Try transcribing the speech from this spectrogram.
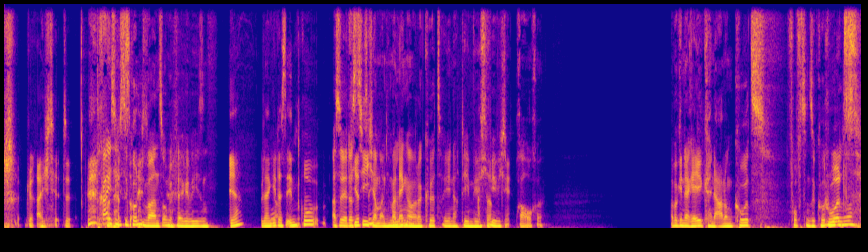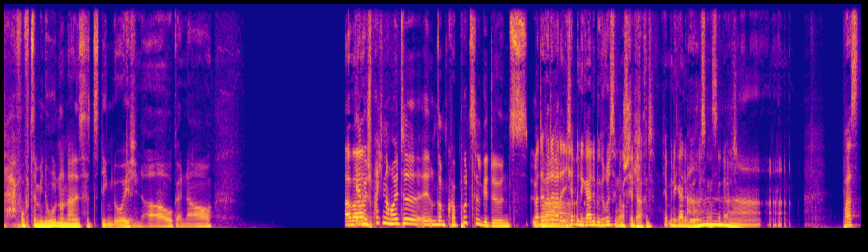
gereicht hätte. 30 Sekunden waren es ungefähr gewesen. Ja? Wie lange Ja. geht das Intro? Also ja, das 40? ziehe ich ja manchmal länger oder kürzer, je nachdem, wie so, wie ich okay. brauche. Aber generell, keine Ahnung, kurz, 15 Sekunden. Kurz, so. 15 Minuten und dann ist das Ding durch. Genau, genau. Aber Ja, wir sprechen heute in unserem Korputzelgedöns warte, über warte, warte, ich habe mir eine geile Begrüßung Geschichten. ausgedacht. Ich habe mir eine geile Begrüßung ausgedacht. ah. Passt.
